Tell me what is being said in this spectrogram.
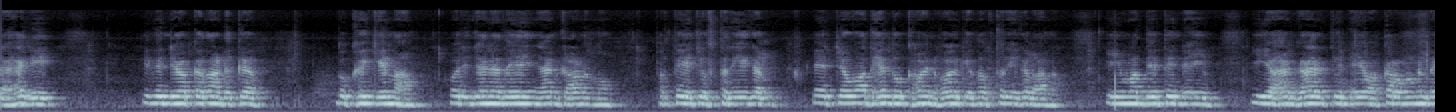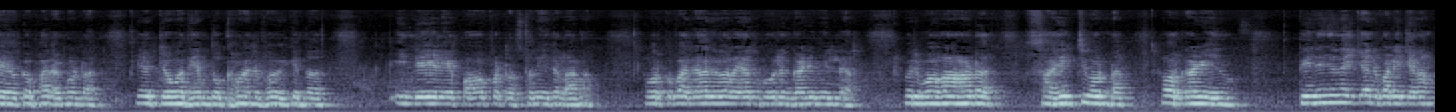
ലഹരി ഇതിന്റെയൊക്കെ നടുക്ക്. ദുഃഖിക്കുന്ന ഒരു ജനതയെ ഞാൻ കാണുന്നു. പ്രത്യേകിച്ച് സ്ത്രീകൾ. ഏറ്റവും അധികം ദുഃഖം അനുഭവിക്കുന്ന സ്ത്രീകളാണ്. ഈ മദ്യത്തിന്റെയും ഈ അഹങ്കാരത്തിന്റെയും അക്രമങ്ങളുടെയും ഒക്കെ ഫലം കൊണ്ട് ഏറ്റവും അധികം ദുഃഖം അനുഭവിക്കുന്നത് ഇന്ത്യയിലെ പാവപ്പെട്ട സ്ത്രീകളാണ്. അവർക്ക് പരാതി പറയാൻ പോലും കഴിവില്ല. ഒരുപാട് സഹിച്ചുകൊണ്ട് അവർ കഴിയുന്നു. തിരിഞ്ഞു നയിക്കാൻ പഠിക്കണം.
